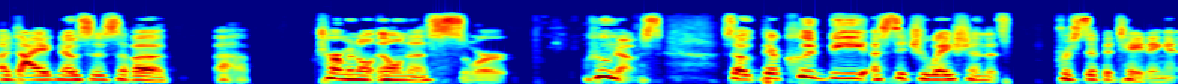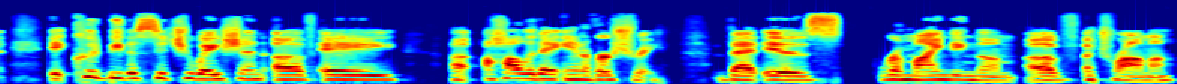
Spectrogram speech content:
a diagnosis of a, a terminal illness or who knows. So there could be a situation that's precipitating it. It could be the situation of a uh, a holiday anniversary that is reminding them of a trauma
